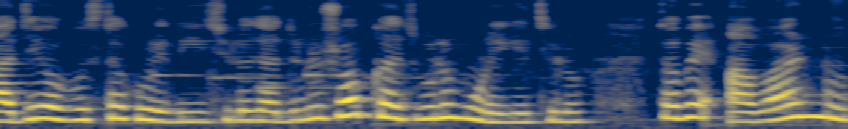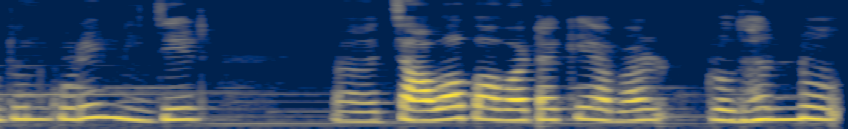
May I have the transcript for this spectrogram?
বাজে অবস্থা করে দিয়েছিল, যার জন্য সব গাছগুলো মরে গেছিল। তবে আবার নতুন করে নিজের চাওয়া পাওয়াটাকে আবার প্রাধান্য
